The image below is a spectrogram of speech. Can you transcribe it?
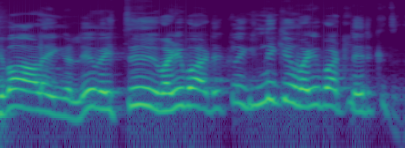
சிவாலயங்கள்லையும் வைத்து வழிபாடுகள் இன்றைக்கும் வழிபாட்டில் இருக்குது.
